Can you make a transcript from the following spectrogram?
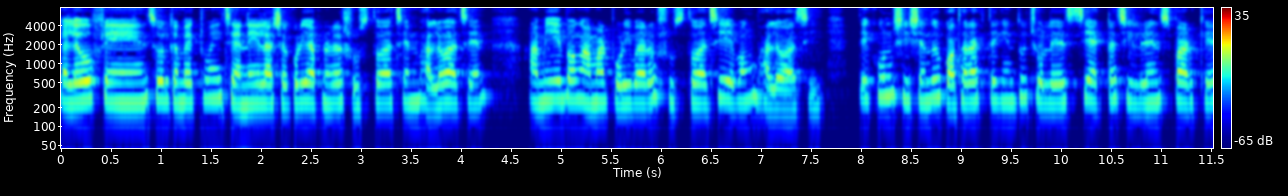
Hello friends welcome back to my channel আশা করি আপনারা সুস্থ আছেন, ভালো আছেন। আমি এবং আমার পরিবারও সুস্থ আছি এবং ভালো আছি। দেখুন, শীর্ষেন্দুর কথা রাখতে কিন্তু চলে এসেছি একটা চিলড্রেন্স পার্কে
